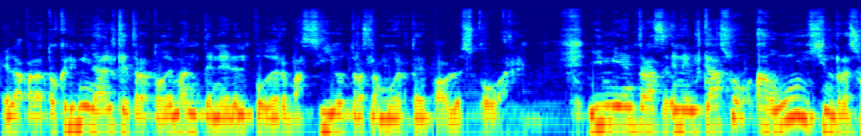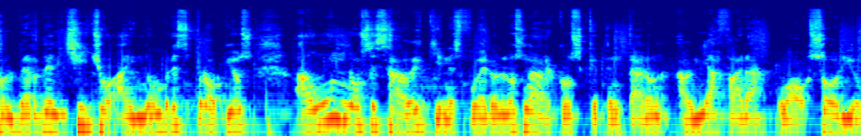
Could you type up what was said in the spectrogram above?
el aparato criminal que trató de mantener el poder vacío tras la muerte de Pablo Escobar. Y mientras en el caso aún sin resolver del Chicho hay nombres propios, aún no se sabe quiénes fueron los narcos que tentaron a Biafara o a Osorio.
